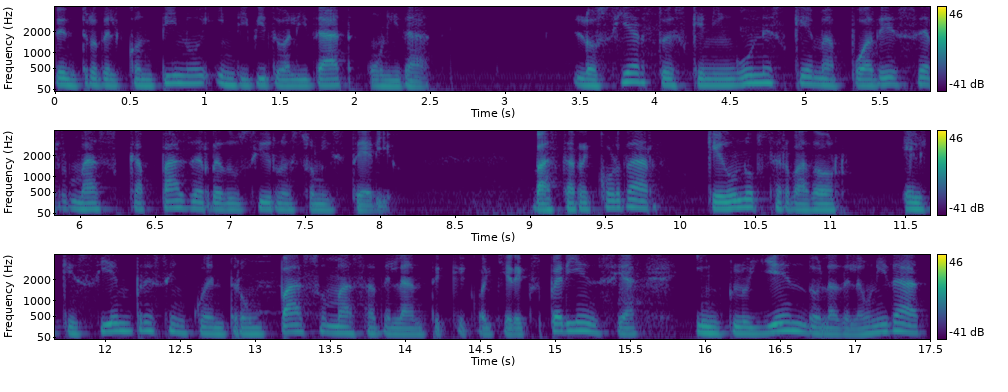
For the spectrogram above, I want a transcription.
dentro del continuo individualidad-unidad. Lo cierto es que ningún esquema puede ser más capaz de reducir nuestro misterio. Basta recordar que un observador, el que siempre se encuentra un paso más adelante que cualquier experiencia, incluyendo la de la unidad,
